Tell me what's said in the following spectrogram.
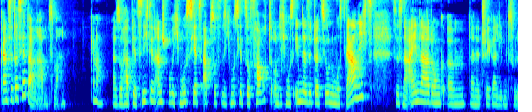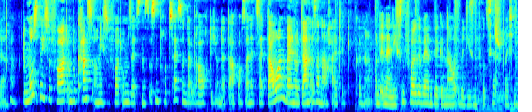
kannst du das ja dann abends machen. Genau. Also hab jetzt nicht den Anspruch, ich muss jetzt ab, so- ich muss jetzt sofort und ich muss in der Situation, du musst gar nichts. Es ist eine Einladung, ähm, deine Trigger lieben zu lernen. Du musst nicht sofort und du kannst auch nicht sofort umsetzen. Es ist ein Prozess und der braucht dich und der darf auch seine Zeit dauern, weil nur dann ist er nachhaltig. Genau. Und in der nächsten Folge werden wir genau über diesen Prozess sprechen.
